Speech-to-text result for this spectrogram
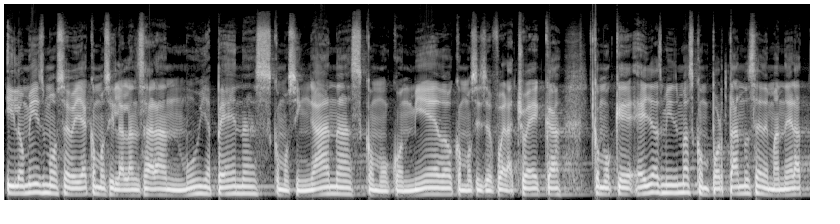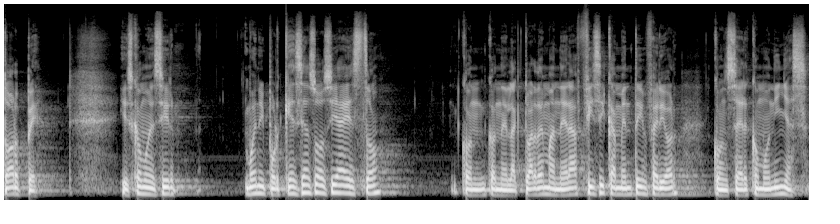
Y lo mismo se veía como si la lanzaran muy apenas, como sin ganas, como con miedo, como si se fuera chueca, como que ellas mismas comportándose de manera torpe. Y es como decir, bueno, ¿y por qué se asocia esto con, con el actuar de manera físicamente inferior con ser como niñas?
